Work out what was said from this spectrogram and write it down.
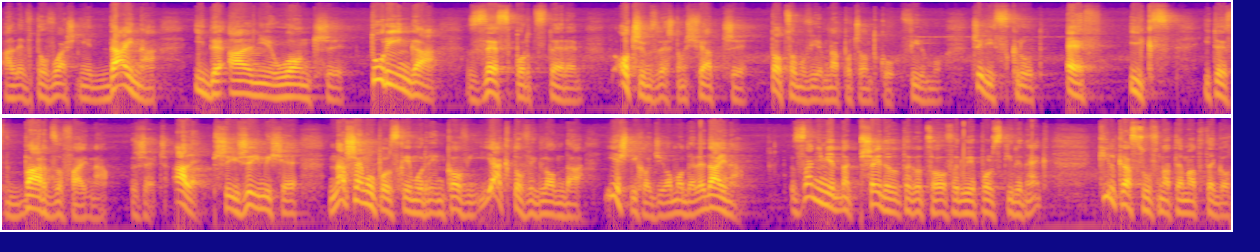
ale to właśnie Dyna idealnie łączy touringa ze sportsterem, o czym zresztą świadczy to, co mówiłem na początku filmu, czyli skrót FX. I to jest bardzo fajna rzecz. Ale przyjrzyjmy się naszemu polskiemu rynkowi, jak to wygląda, jeśli chodzi o modele Dyna. Zanim jednak przejdę do tego, co oferuje polski rynek, kilka słów na temat tego,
